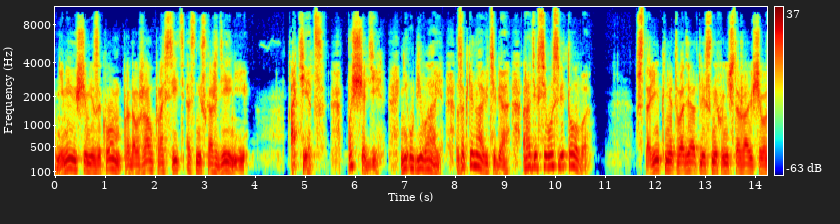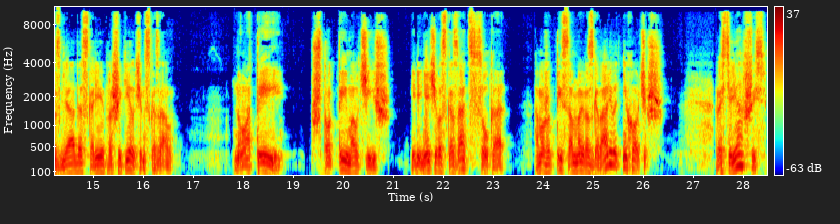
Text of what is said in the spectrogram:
немеющим языком, продолжал просить о снисхождении. «Отец, пощади, не убивай, заклинаю тебя, ради всего святого!» Старик, не отводя от лесных уничтожающего взгляда, скорее прошипел, чем сказал. «Ну а ты? Что ты молчишь? Или нечего сказать, сука?» А может, ты со мной разговаривать не хочешь?» Растерявшись,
